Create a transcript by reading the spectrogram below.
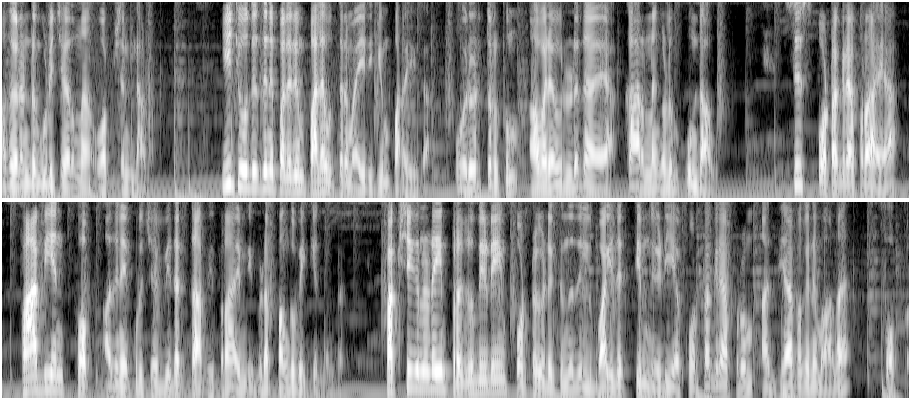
അതോ രണ്ടും കൂടി ചേർന്ന ഓപ്ഷനിലാണ്. ഈ ചോദ്യത്തിന് പലരും പല ഉത്തരമായിരിക്കും പറയുക. ഓരോരുത്തർക്കും അവരവരുടേതായ കാരണങ്ങളും ഉണ്ടാവും. സിസ് ഫോട്ടോഗ്രാഫറായ ഫാബിയൻ ഫോപ്പ് അതിനെക്കുറിച്ച് വിദഗ്ധ അഭിപ്രായം ഇവിടെ പങ്കുവയ്ക്കുന്നുണ്ട്. പക്ഷികളുടെയും പ്രകൃതിയുടെയും ഫോട്ടോ എടുക്കുന്നതിൽ വൈദഗ്ധ്യം നേടിയ ഫോട്ടോഗ്രാഫറും അധ്യാപകനുമാണ് ഫോപ്പ്.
